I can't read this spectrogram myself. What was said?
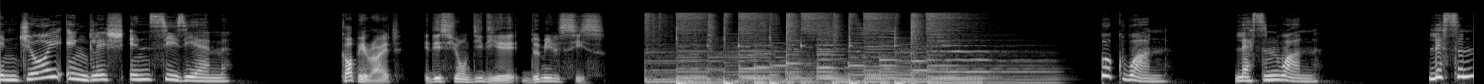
Enjoy English in CCM. Copyright Édition Didier 2006. Book 1. Lesson 1. Listen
